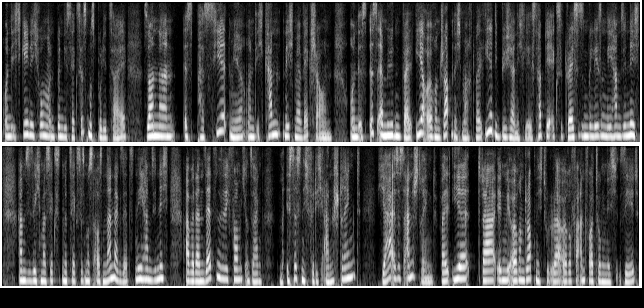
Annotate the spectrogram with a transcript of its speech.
und ich gehe nicht rum und bin die Sexismuspolizei, sondern es passiert mir und ich kann nicht mehr wegschauen. Und es ist ermüdend, weil ihr euren Job nicht macht, weil ihr die Bücher nicht lest. Habt ihr Exit Racism gelesen? Nee, haben sie nicht. Haben sie sich mal Sex mit Sexismus auseinandergesetzt? Nee, haben sie nicht. Aber dann setzen sie sich vor mich und sagen, ist das nicht für dich anstrengend? Ja, es ist anstrengend, weil ihr da irgendwie euren Job nicht tut oder eure Verantwortung nicht seht,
